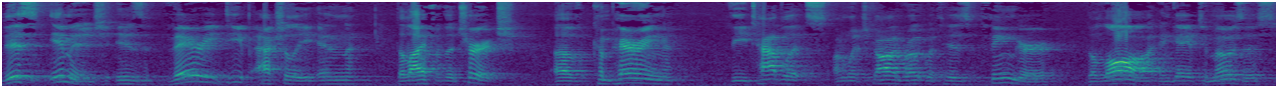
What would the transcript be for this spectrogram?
This image is very deep, actually, in the life of the church of comparing the tablets on which God wrote with his finger the law and gave to Moses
